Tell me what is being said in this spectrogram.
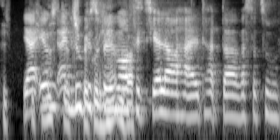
ich, ja, ich irgendein Lucasfilm-Offizieller halt hat da was dazu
